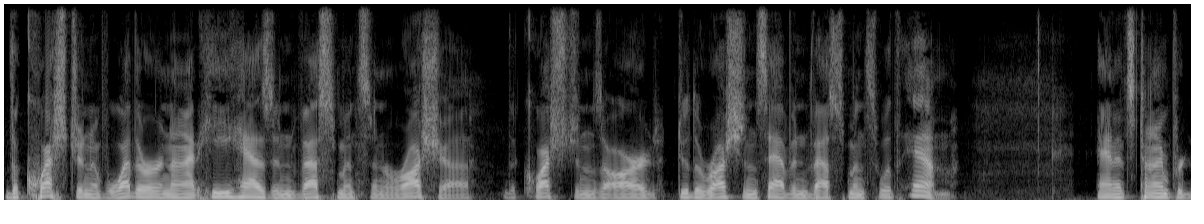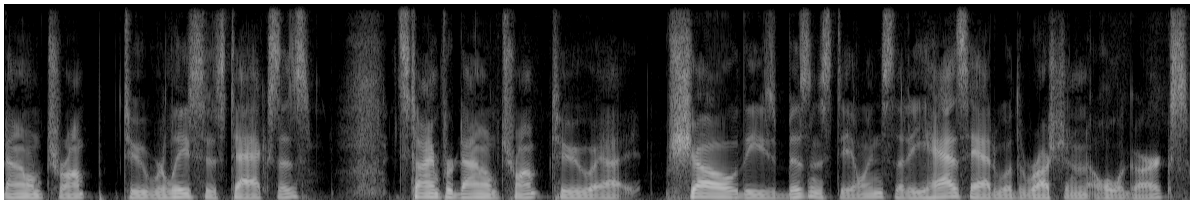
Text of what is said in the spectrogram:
the question of whether or not he has investments in Russia. The questions are: Do the Russians have investments with him? And it's time for Donald Trump to release his taxes. It's time for Donald Trump to uh, show these business dealings that he has had with Russian oligarchs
